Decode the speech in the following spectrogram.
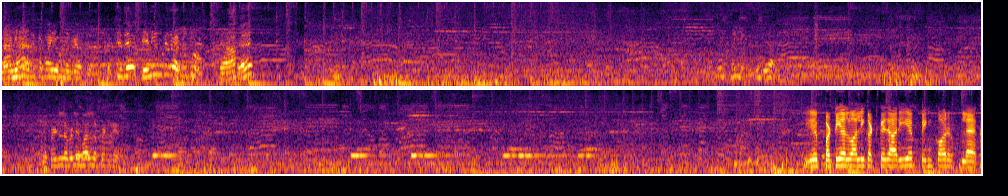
नानी कैसे कमाई हमने क्या अच्छे थे खेली उनके साथ क्या? है? लपेट लपेट बाल लपेट रहे ये पटियाल वाली कट के जा रही है पिंक और ब्लैक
